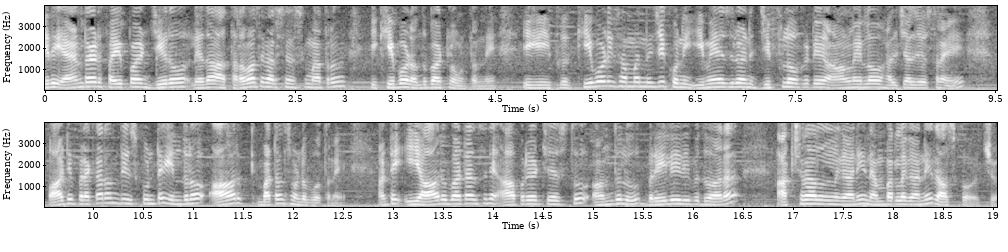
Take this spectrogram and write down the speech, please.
ఇది ఆండ్రాయిడ్ ఫైవ్ పాయింట్ జీరో లేదా ఆ తర్వాత వెర్షన్స్కి మాత్రం ఈ కీబోర్డ్ అందుబాటులో ఉంటుంది. ఈ కీబోర్డ్కి సంబంధించి కొన్ని ఇమేజ్లు అండ్ జిఫ్లో ఒకటి ఆన్లైన్లో హల్చల్ చేస్తున్నాయి. వాటి ప్రకారం తీసుకుంటే ఇందులో ఆరు బటన్స్ ఉండబోతున్నాయి. అంటే ఈ ఆరు బటన్స్ని ఆపరేట్ చేస్తూ అందులో బ్రెయిలీ లిపి ద్వారా అక్షరాలను కానీ నెంబర్లు కానీ రాసుకోవచ్చు.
